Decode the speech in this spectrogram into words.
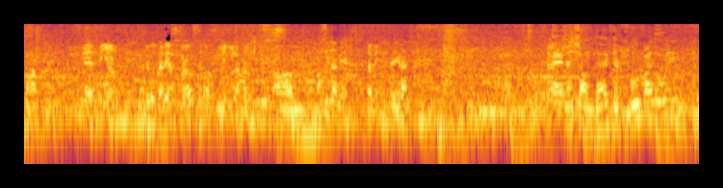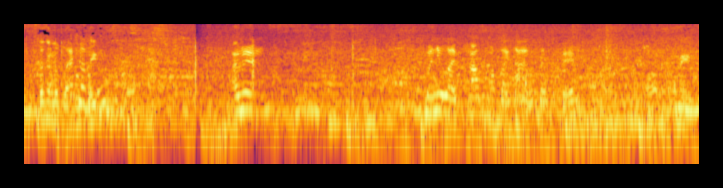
vodka. Eh, señor, ¿le gustaría frozen o así mismo la frozen? Um, así está bien. Está bien. Sí, gracias. Alright. Drinks on deck. Their food, by the way, It doesn't look like Actual buffet food? food, bro. I mean, when you like pile them up like that, it's like a big. I mean,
